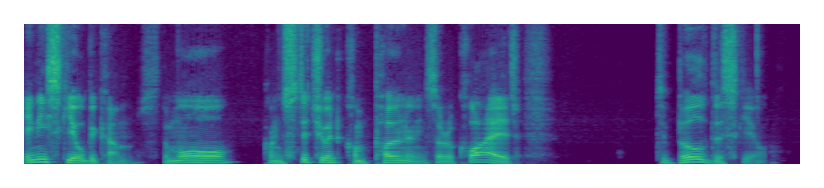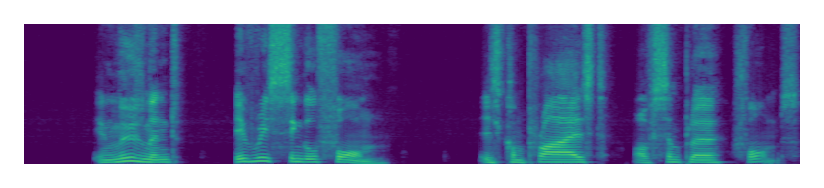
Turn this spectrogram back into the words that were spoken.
any skill becomes, the more constituent components are required to build the skill. In movement, every single form is comprised of simpler forms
